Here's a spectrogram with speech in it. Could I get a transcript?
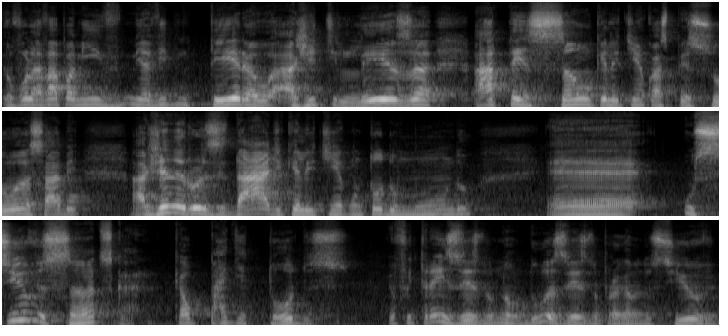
eu vou levar para mim minha vida inteira a gentileza, a atenção que ele tinha com as pessoas, sabe? A generosidade que ele tinha com todo mundo. É, o Silvio Santos, cara, que é o pai de todos. Eu fui três vezes, não, duas vezes no programa do Silvio.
